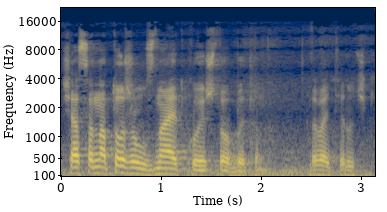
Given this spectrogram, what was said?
Сейчас она тоже узнает кое-что об этом. Давайте ручки.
